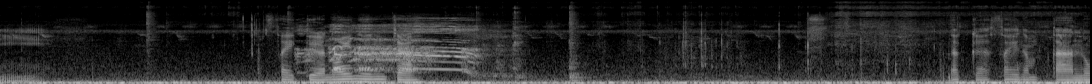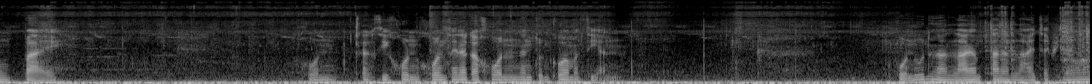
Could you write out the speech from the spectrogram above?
นี่ใส่เกลือน้อยนึงจ้ะแล้วก็ใส่น้ำตาลลงไป คนกะสิคนคนใส่แล้วก็คนนั้นจนกว่ามันเสียนผลวุ้นละลายน้ำตาลละลายจ้ะพี่น้อง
